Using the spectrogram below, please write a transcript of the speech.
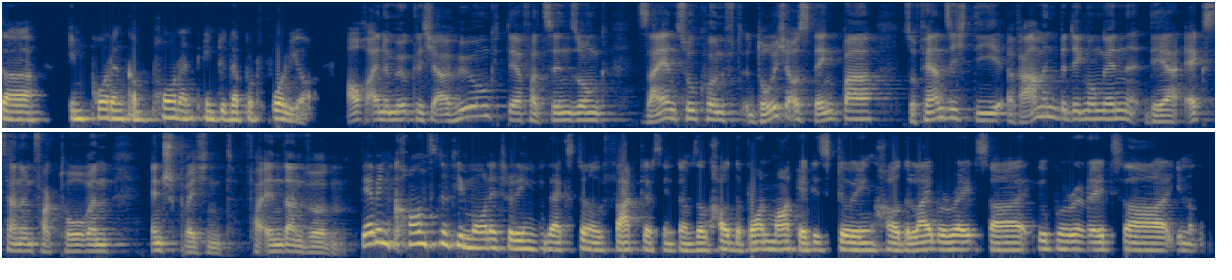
the important component into the portfolio. Auch eine mögliche Erhöhung der Verzinsung sei in Zukunft durchaus denkbar, sofern sich die Rahmenbedingungen der externen Faktoren entsprechend verändern würden. We have been constantly monitoring the external factors in terms of how the bond market is doing, how the LIBOR rates are, Uber rates are, you know, the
